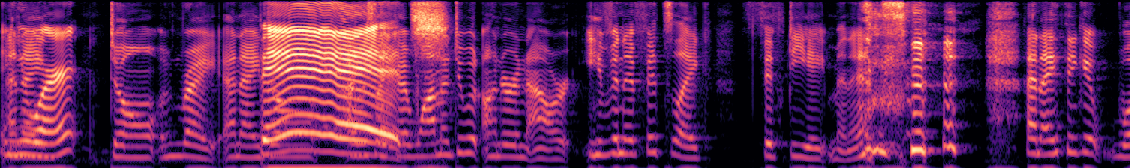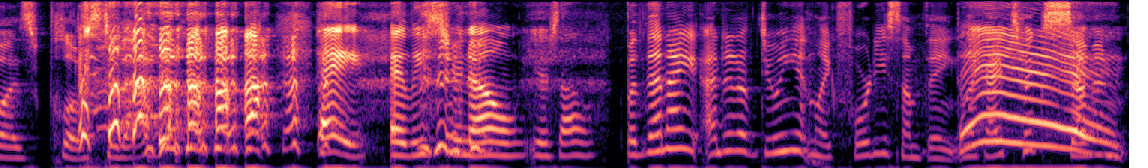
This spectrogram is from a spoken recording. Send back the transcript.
And you I weren't? Don't right, and I don't. I was like, I want to do it under an hour, even if it's like 58 minutes. and I think it was close to that. Hey, at least you know yourself. But then I ended up doing it in like 40 something. Like I took seven.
